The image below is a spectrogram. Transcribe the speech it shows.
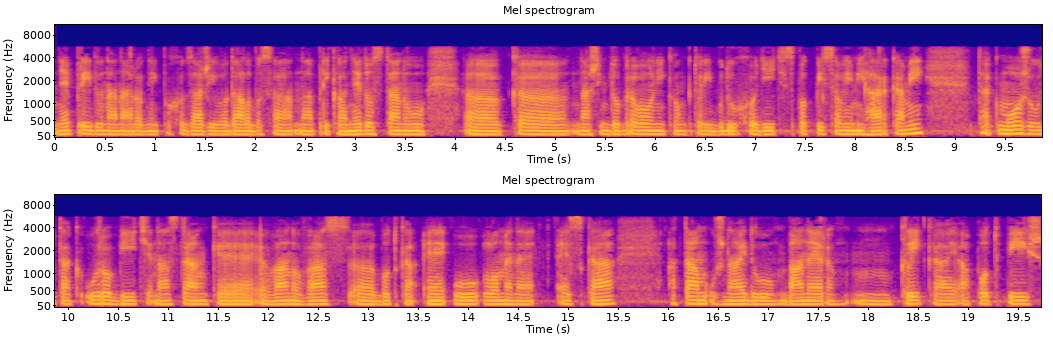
neprídu na Národný pochod za život alebo sa napríklad nedostanú e, k našim dobrovoľníkom, ktorí budú chodiť s podpisovými hárkami, tak môžu tak urobiť na stránke vanovas.eu lomené SK a tam už nájdú banner klikaj a podpíš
